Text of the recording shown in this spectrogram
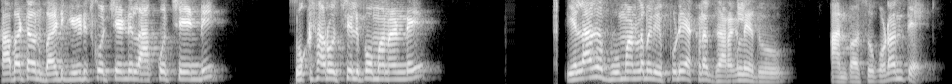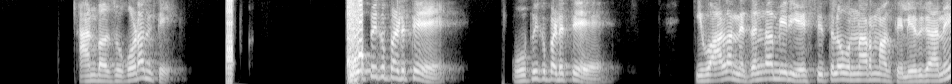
కాబట్టి ఆమెను బయటికి ఈడ్చుకొచ్చేయండి లాక్కొచ్చేయండి. ఒకసారి వచ్చి వెళ్ళిపోమనండి. ఇలాగ భూమండలం మీద ఎప్పుడు ఎక్కడ జరగలేదు. ఆన్బాసు కూడా అంతే. ఆన్బాసు కూడా అంతే. ఓపిక పడితే ఓపిక పడితే ఇవాళ నిజంగా మీరు ఏ స్థితిలో ఉన్నారో నాకు తెలియదు కానీ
